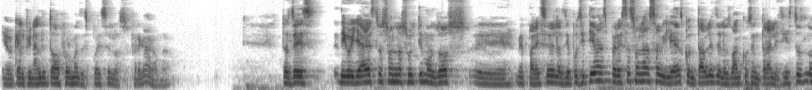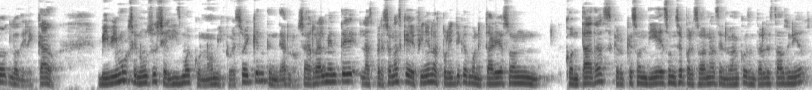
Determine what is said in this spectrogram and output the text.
yo creo que al final de todas formas después se los fregaron, ¿no? Entonces, digo, ya estos son los últimos dos, eh, me parece, de las diapositivas, pero estas son las habilidades contables de los bancos centrales y esto es lo, lo delicado. Vivimos en un socialismo económico, eso hay que entenderlo. O sea, realmente las personas que definen las políticas monetarias son contadas, creo que son 10, 11 personas en el Banco Central de Estados Unidos,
